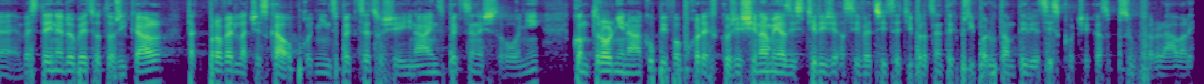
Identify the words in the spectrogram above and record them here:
Eh, ve stejné době, co to říkal, tak provedla Česká obchodní inspekce, což je jiná inspekce, než jsou oni, kontrolní nákupy v obchodech s kožešinami a zjistili, že asi ve 30% případů tam ty věci z koček a z psů prodávali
